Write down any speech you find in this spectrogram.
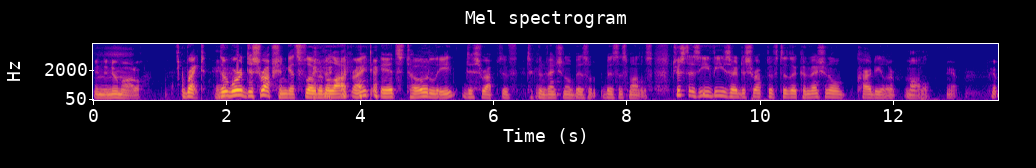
In the new model. Right. Yeah. The word disruption gets floated a lot, right? it's totally disruptive to conventional business models, just as EVs are disruptive to the conventional car dealer model. Yeah. Yep.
